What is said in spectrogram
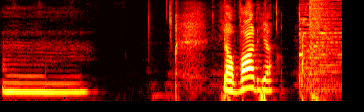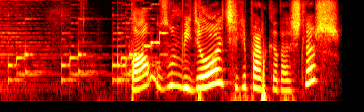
Hmm. ya var ya daha uzun videolar çekip arkadaşlar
